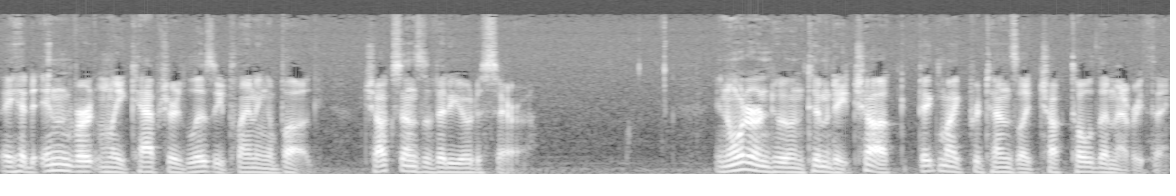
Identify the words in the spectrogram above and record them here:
They had inadvertently captured Lizzie planting a bug. Chuck sends the video to Sarah. In order to intimidate Chuck, Big Mike pretends like Chuck told them everything.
